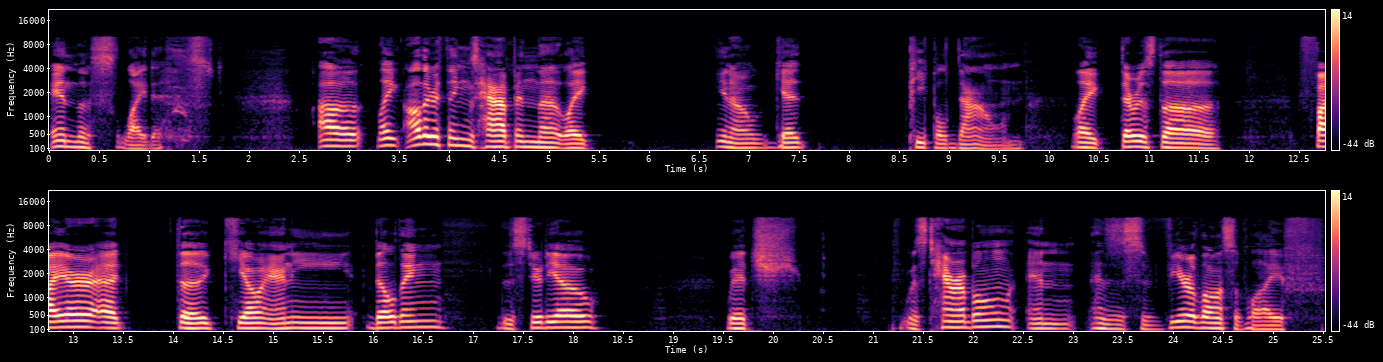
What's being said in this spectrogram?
in the slightest. Uh like other things happen that like you know get people down. Like there was the fire at the KyoAni building the studio which was terrible and has a severe loss of life.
